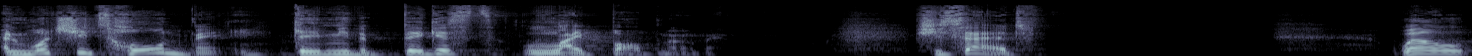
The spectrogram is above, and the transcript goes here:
And what she told me gave me the biggest light bulb moment. She said, Well,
